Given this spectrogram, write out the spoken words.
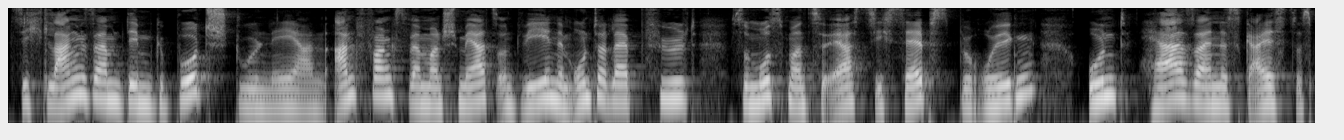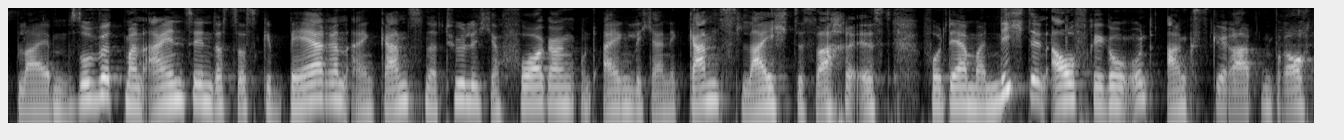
sich langsam dem Geburtsstuhl nähern. Anfangs, wenn man Schmerz und Wehen im Unterleib fühlt, so muss man zuerst sich selbst beruhigen und Herr seines Geistes bleiben. So wird man einsehen, dass das Gebären ein ganz natürlicher Vorgang und eigentlich eine ganz leichte Sache ist, vor der man nicht in Aufregung und Angst geraten braucht.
